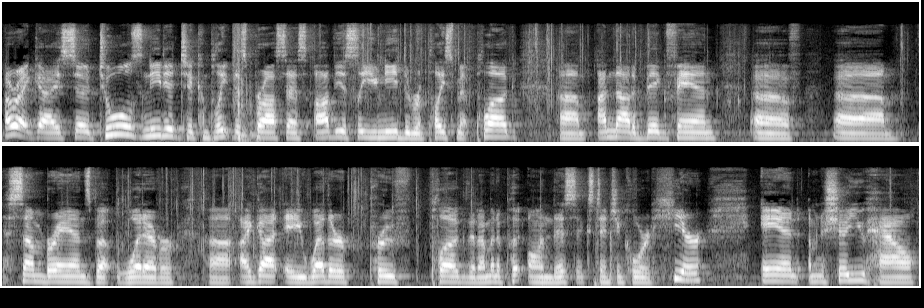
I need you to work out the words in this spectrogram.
All right, guys, so tools needed to complete this process. Obviously, you need the replacement plug. Um, I'm not a big fan of um, some brands, but whatever. Uh, I got a weatherproof plug that I'm going to put on this extension cord here and I'm going to show you how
